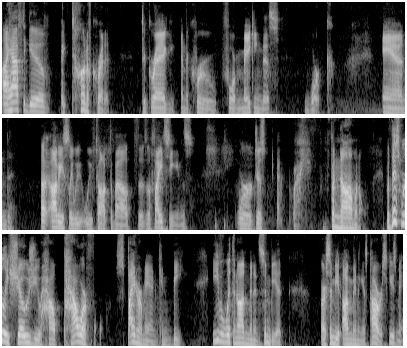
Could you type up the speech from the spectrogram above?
i have to give a ton of credit to greg and the crew for making this work. And uh, obviously we, we've talked about the, the fight scenes were just phenomenal. But this really shows you how powerful spider-man can be even with an augmented symbiote or symbiote augmenting his power excuse me.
